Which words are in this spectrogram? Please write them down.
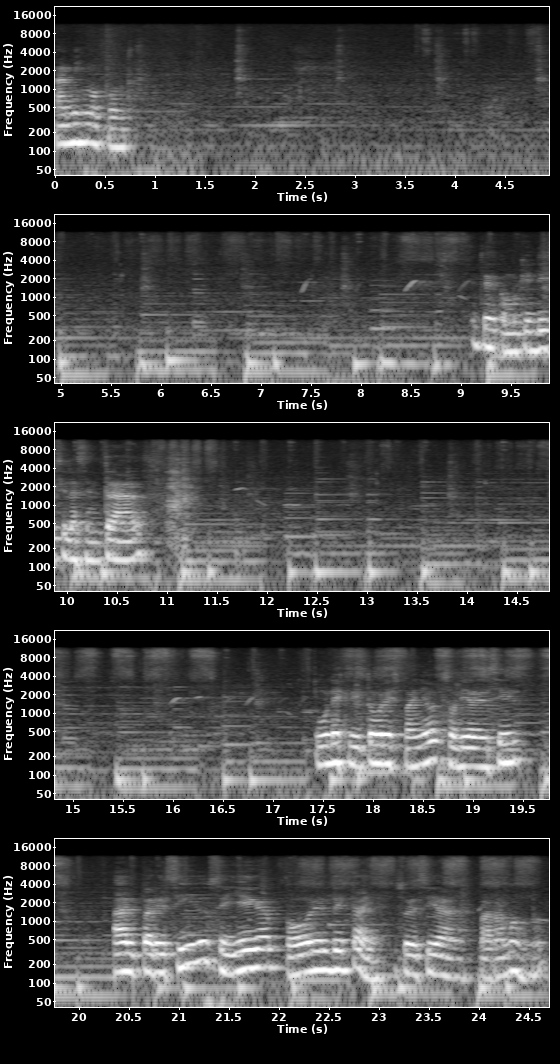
al mismo punto. Entonces, como quien dice, las entradas un escritor español solía decir, al parecido se llega por el detalle. Eso decía Parramón, ¿no?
